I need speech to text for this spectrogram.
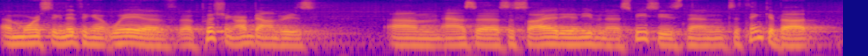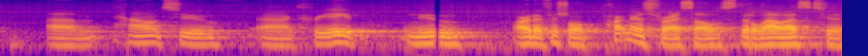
a more significant way of, of pushing our boundaries um, as a society and even a species than to think about um, how to uh, create new artificial partners for ourselves that allow us to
